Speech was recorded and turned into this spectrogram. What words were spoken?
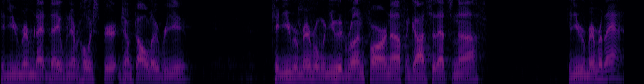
Can you remember that day whenever the Holy Spirit jumped all over you? Can you remember when you had run far enough and God said, That's enough? Can you remember that?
